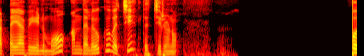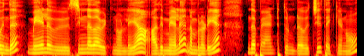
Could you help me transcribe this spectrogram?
பட்டையாக வேணுமோ அந்த அளவுக்கு வச்சு தைச்சிடணும். இப்போ இந்த மேலே சின்னதாக வெட்டணும் இல்லையா? அது மேலே நம்மளுடைய இந்த பேண்ட் துண்டை வச்சு தைக்கணும்.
